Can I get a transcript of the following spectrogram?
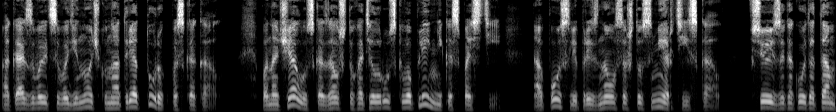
Оказывается, в одиночку на отряд турок поскакал. Поначалу сказал, что хотел русского пленника спасти, а после признался, что смерти искал. Все из-за какой-то там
